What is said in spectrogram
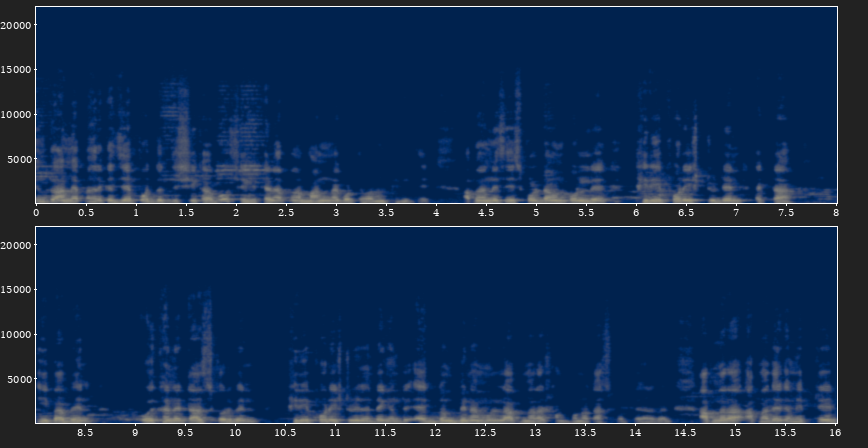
কিন্তু আমি আপনাদেরকে যে পদ্ধতি শেখাবো সেখানে আপনারা মাংনা করতে পারবেন ফ্রিতে আপনারা নিচে স্কুল ডাউন করলে ফ্রি ফর স্টুডেন্ট একটা ই পাবেন। ওইখানে টাচ করবেন। ফ্রি ফর স্টুডেন্টে কিন্তু একদম বিনামূল্যে আপনারা সম্পূর্ণ কাজ করতে পারবেন। আপনারা, আপনাদেরকে আমি পেড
